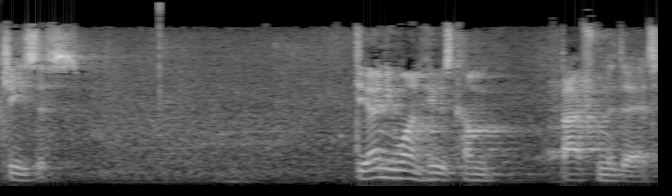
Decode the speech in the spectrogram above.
Jesus. The only one who has come back from the dead.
